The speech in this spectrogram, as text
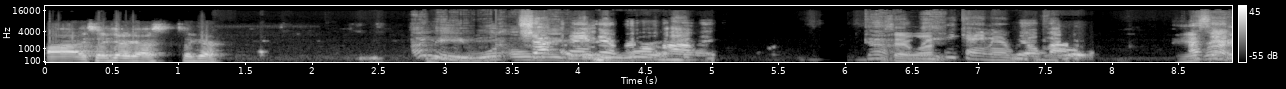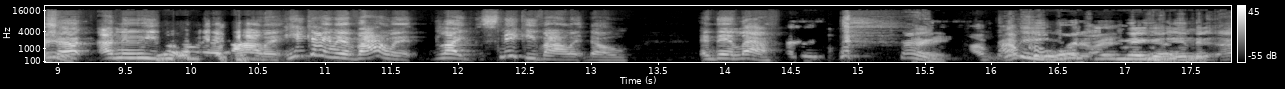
All right, take care, guys. Take care. I need one Chuck Omega came in in the real You said what? He came in real violent. I said, it is. Chuck, I knew he was coming in violent. He came in violent, like sneaky violent though, and then left. Right. Hey, I'm, I I'm need cool one with it. Omega in the uh,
